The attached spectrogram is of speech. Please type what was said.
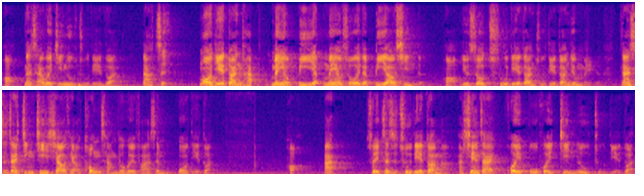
好，那才会进入主跌段。那这末跌段它没有必要，没有所谓的必要性的，哈，有时候初跌段、主跌段就没了。但是在景气萧条，通常都会发生末跌段，好啊，所以这是初跌段嘛？啊，现在会不会进入主跌段？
